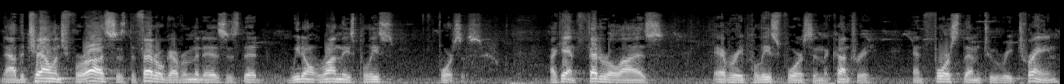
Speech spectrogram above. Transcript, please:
Now, the challenge for us as the federal government is, is that we don't run these police forces. I can't federalize every police force in the country and force them to retrain.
